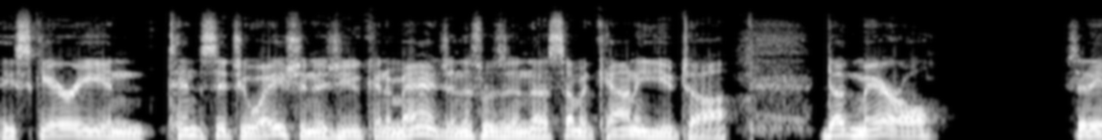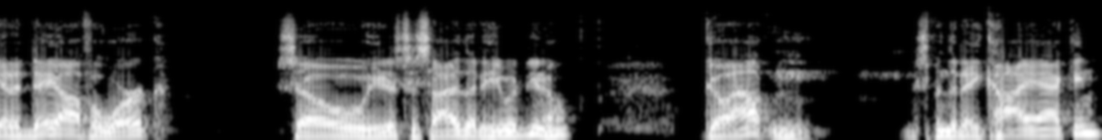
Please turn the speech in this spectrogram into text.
A scary and tense situation, as you can imagine. This was in uh, Summit County, Utah. Doug Merrill said he had a day off of work, so he just decided that he would, you know, go out and spend the day kayaking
